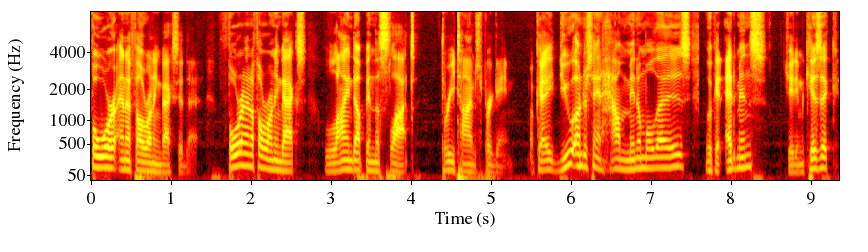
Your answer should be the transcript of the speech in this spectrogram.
Four NFL running backs did that. Four NFL running backs lined up in the slot three times per game. Okay. Do you understand how minimal that is? Look at Edmonds, JD McKissic,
